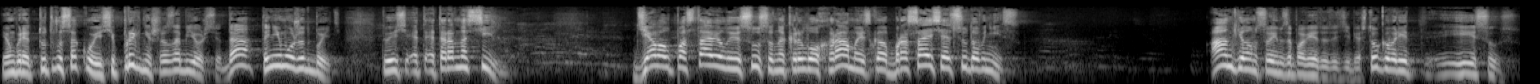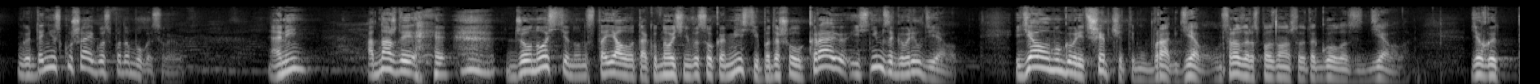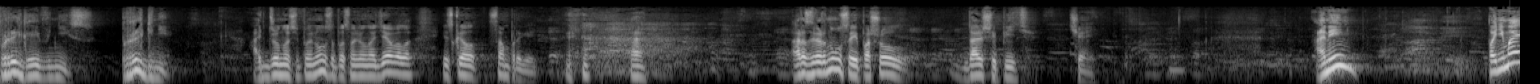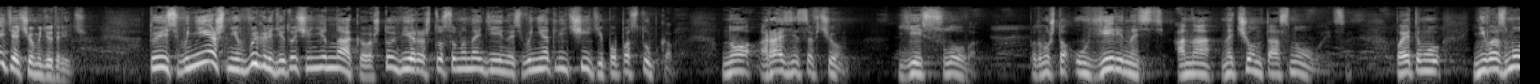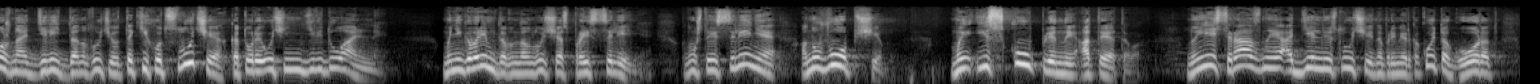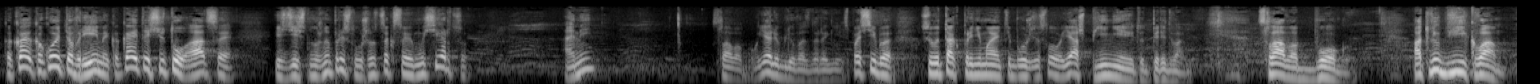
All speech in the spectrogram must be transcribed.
и он говорит, тут высоко, если прыгнешь, разобьешься. Да? Это не может быть. То есть это, это равносильно. Дьявол поставил Иисуса на крыло храма и сказал, бросайся отсюда вниз. Ангелам своим заповедует о тебе. Что говорит Иисус? Он говорит, да не искушай Господа Бога своего. Аминь. Однажды Джон Остин, он стоял вот так вот на очень высоком месте и подошел к краю, и с ним заговорил дьявол. И дьявол ему говорит, шепчет ему, враг, дьявол. Он сразу распознал, что это голос дьявола. Дьявол говорит, прыгай вниз, прыгни. А Джон Остин повернулся, посмотрел на дьявола и сказал, сам прыгай. А развернулся и пошел дальше пить чай. Аминь. Понимаете, о чем идет речь? То есть внешне выглядит очень одинаково, что вера, что самонадеянность, вы не отличите по поступкам. Но разница в чем? Есть слово. Потому что уверенность, она на чем-то основывается. Поэтому невозможно отделить в данном случае вот таких вот случаях, которые очень индивидуальны. Мы не говорим в данном случае сейчас про исцеление. Потому что исцеление, оно в общем. Мы искуплены от этого. Но есть разные отдельные случаи, например, какой-то город, какое- какое-то время, какая-то ситуация. И здесь нужно прислушиваться к своему сердцу. Аминь. Слава Богу. Я люблю вас, дорогие. Спасибо, что вы так принимаете Божье Слово. Я аж пьянею тут перед вами. Слава Богу. От любви к вам.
